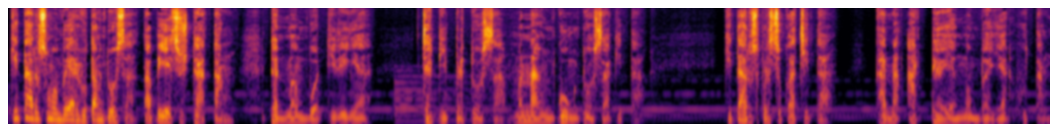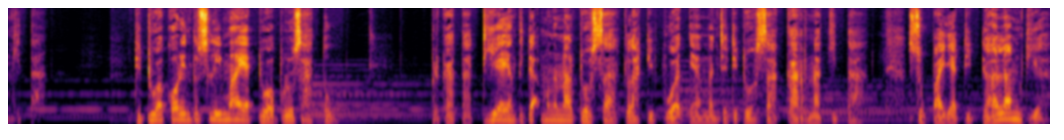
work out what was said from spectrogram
Kita harus membayar hutang dosa, tapi Yesus datang dan membuat dirinya jadi berdosa, menanggung dosa kita. Kita harus bersuka cita karena ada yang membayar hutang kita. Di 2 Korintus 5 ayat 21 berkata, dia yang tidak mengenal dosa telah dibuatnya menjadi dosa karena kita, supaya di dalam dia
